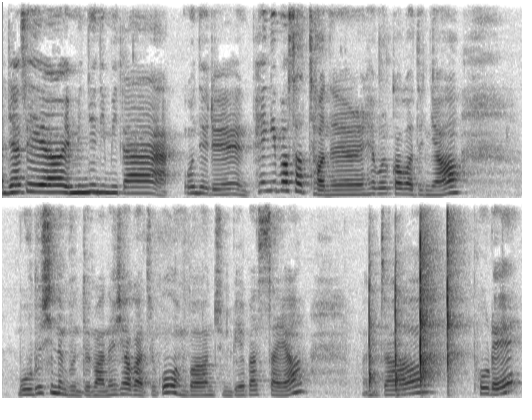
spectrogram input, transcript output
안녕하세요. 임민윤입니다. 오늘은 팽이버섯 전을 해볼 거거든요. 모르시는 분들 많으셔가지고 한번 준비해봤어요. 먼저 볼에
